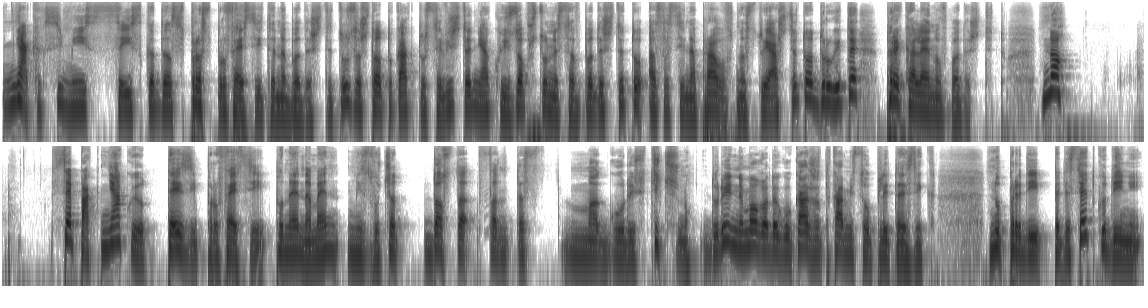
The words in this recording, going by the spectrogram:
някак си ми се иска да спра с професиите на бъдещето, защото, както се вижда, някои изобщо не са в бъдещето, а са си направо в настоящето, а другите прекалено в бъдещето. Но, все пак, някои от тези професии, поне на мен, ми звучат доста фантасмагористично. Дори не мога да го кажа, така ми се оплита език. Но преди 50 години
